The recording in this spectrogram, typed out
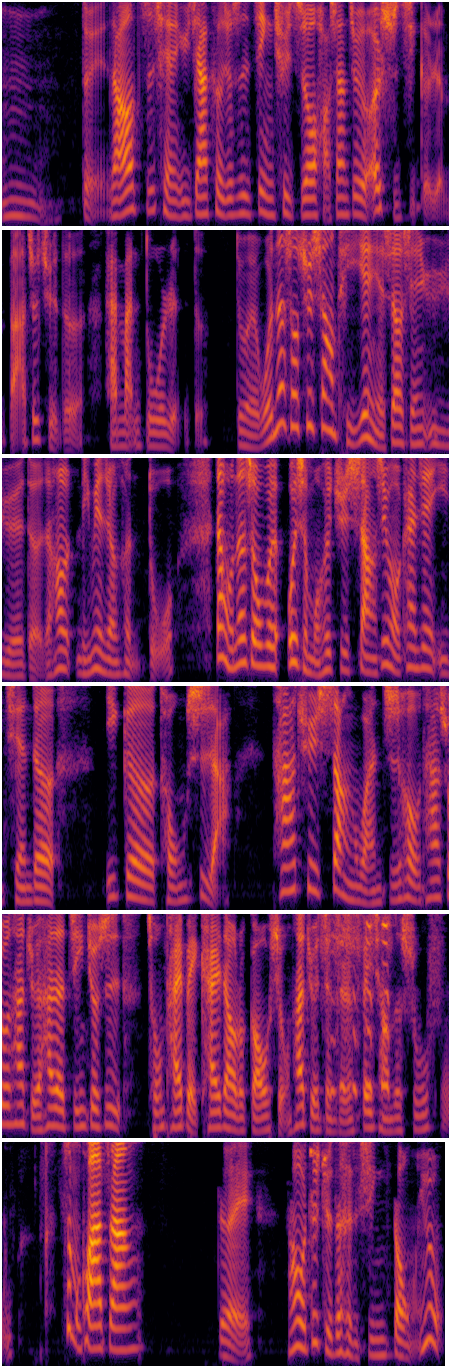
嗯，对。然后之前瑜伽课就是进去之后，好像就有二十几个人吧，就觉得还蛮多人的。对我那时候去上体验也是要先预约的，然后里面人很多。但我那时候为为什么会去上？是因为我看见以前的一个同事啊，他去上完之后，他说他觉得他的筋就是从台北开到了高雄，他觉得整个人非常的舒服。这么夸张？对。然后我就觉得很心动，因为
